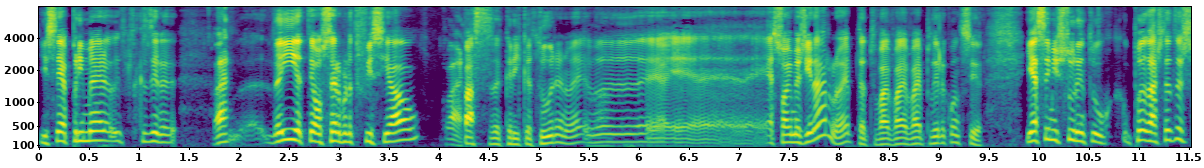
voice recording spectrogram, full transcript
Isso é a primeira, quer dizer, ah? daí até ao cérebro artificial Claro. Passes a caricatura, não é? Claro. É, é? é, só imaginar, não é? Portanto, vai, vai, vai poder acontecer. E essa mistura entre. Às tantas,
